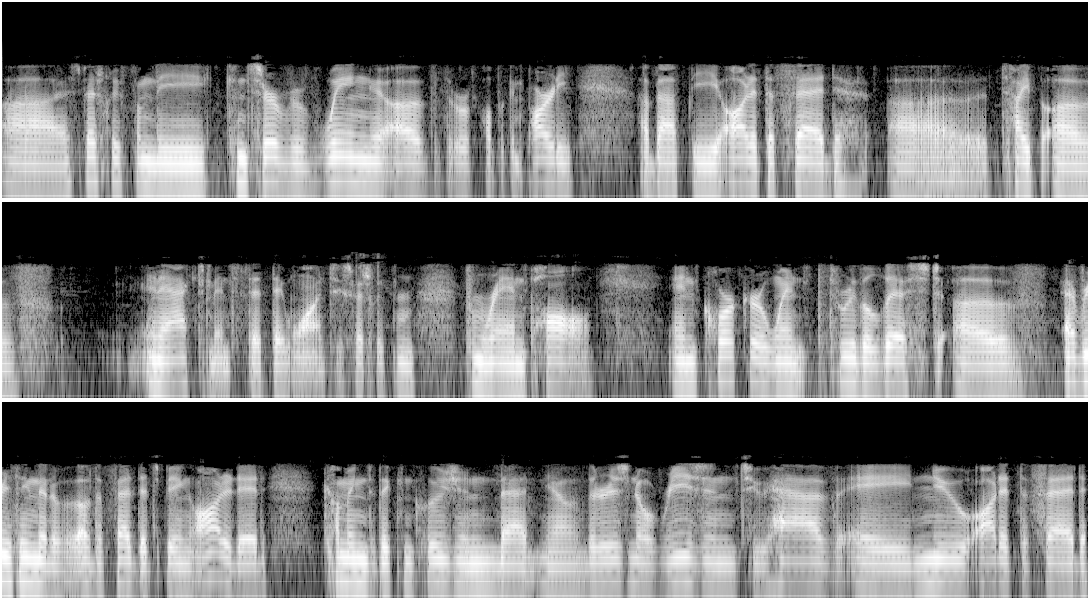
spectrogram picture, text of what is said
uh, especially from the conservative wing of the Republican Party, about the audit the Fed uh, type of enactments that they want, especially from from Rand Paul. And Corker went through the list of everything that of the Fed that's being audited, coming to the conclusion that you know there is no reason to have a new audit the Fed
